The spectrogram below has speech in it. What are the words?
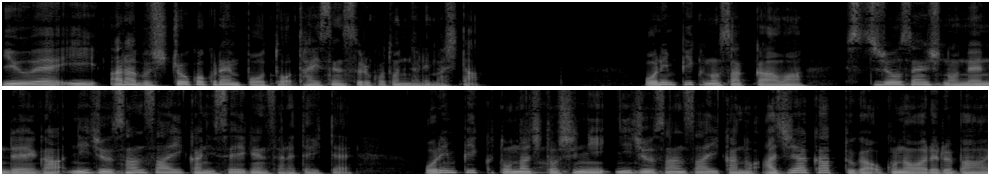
UAE アラブ首長国連邦と対戦することになりました。オリンピックのサッカーは出場選手の年齢が23歳以下に制限されていてオリンピックと同じ年に23歳以下のアジアカップが行われる場合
